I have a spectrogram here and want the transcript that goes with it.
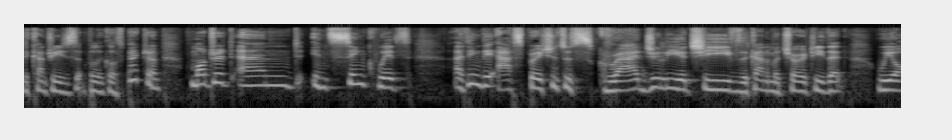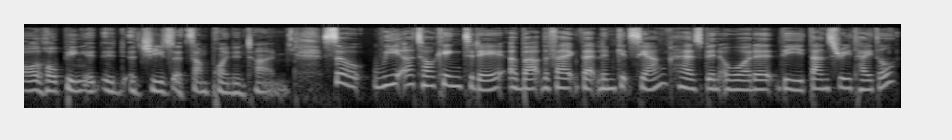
the country's political spectrum, moderate and in sync with I think the aspirations to gradually achieve the kind of maturity that we are all hoping it, it, achieves at some point in time. So we are talking today about the fact that Lim Kit Siang has been awarded the Tan Sri title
